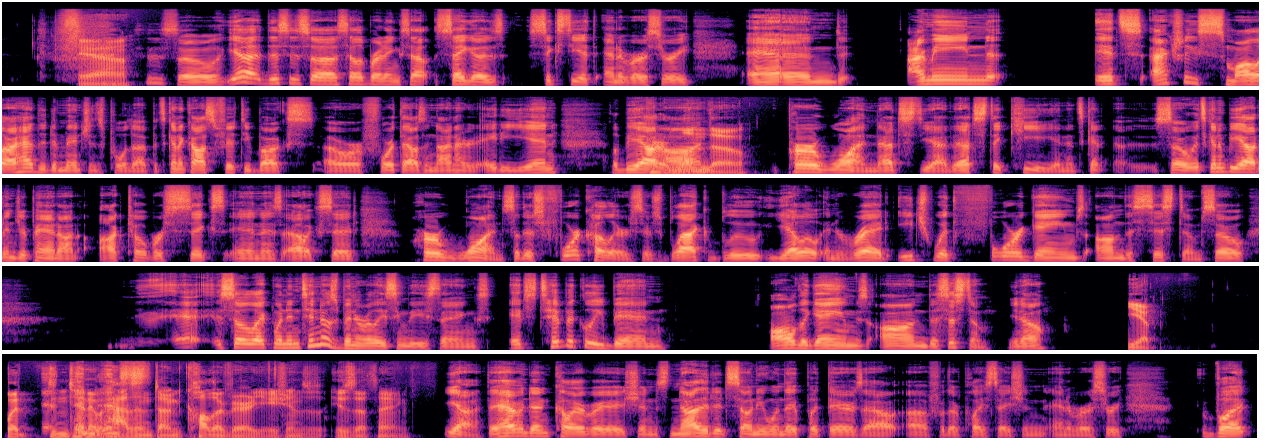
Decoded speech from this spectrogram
yeah, So yeah, this is uh, celebrating Se- Sega's 60th anniversary, and I mean, it's actually smaller. I had the dimensions pulled up. It's going to cost 50 bucks or 4,980 yen. It'll be out per on one though. per one that's yeah that's the key and it's gonna so it's gonna be out in japan on october 6th and as alex said per one so there's four colors there's black blue yellow and red each with four games on the system so eh, so like when nintendo's been releasing these things it's typically been all the games on the system you know Yep. But And- Nintendo and- hasn't done color variations is a thing. Yeah, they haven't done color variations. Neither did Sony when they put theirs out uh, for their PlayStation anniversary. but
